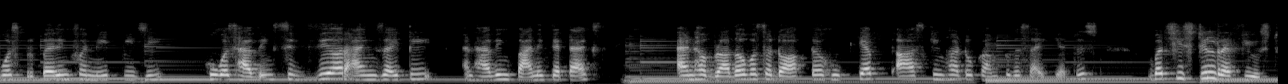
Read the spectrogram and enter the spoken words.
was preparing for NEET PG who was having severe anxiety and having panic attacks. And her brother was a doctor who kept asking her to come to the psychiatrist, but she still refused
